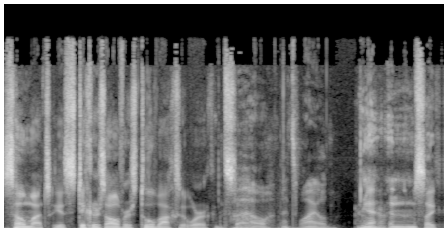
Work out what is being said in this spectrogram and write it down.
so much. He has stickers all over his toolbox at work and stuff. Wow, that's wild. Yeah, and I'm just like,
